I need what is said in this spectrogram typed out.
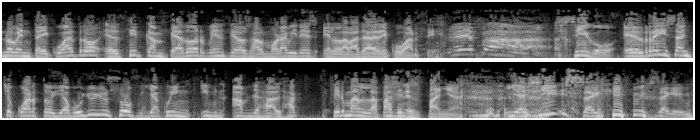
1094, el Cid campeador vence a los almorávides en la batalla de Cuarte. Epa! Sigo, el rey Sancho IV y Abu Yusuf Yaquin ibn Abd al-Haq firmen la paz en Espanya. I així seguim i seguim.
